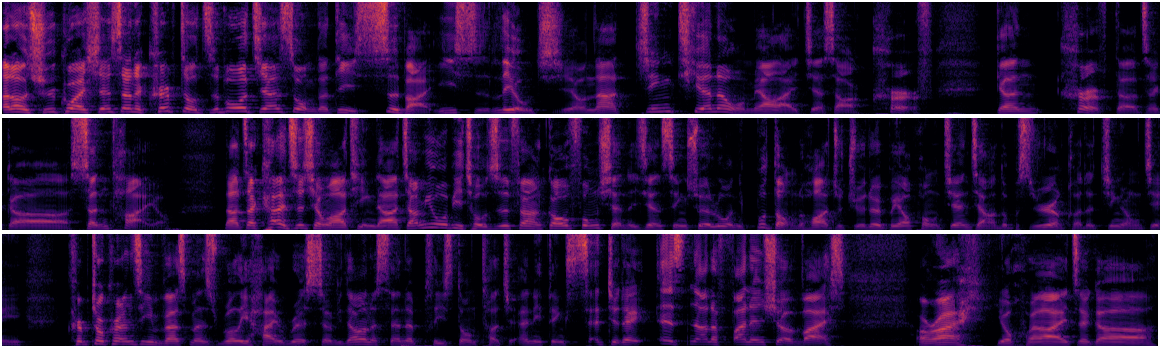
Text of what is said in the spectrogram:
Hello，区块先生的 Crypto 直播，今天是我们的第四百一十六集哦。那今天呢，我们要来介绍 Curve 跟 Curve 的这个生态哦。那在开始之前，我要提醒大家，加密货币投资非常高风险的一件事情，所以如果你不懂的话，就绝对不要碰。今天讲的都不是任何的金融建议。Cryptocurrency investment is really high risk, so if you don't understand it, please don't touch anything said today. It's not a financial advice. All right，又回来这个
